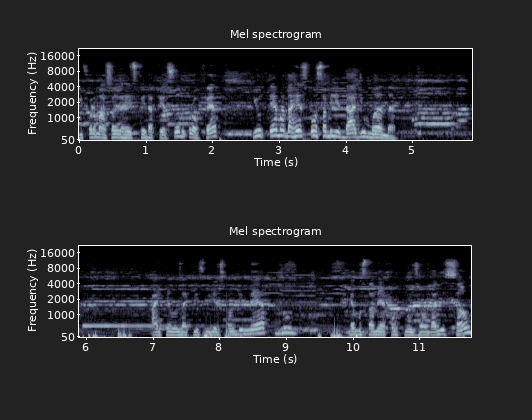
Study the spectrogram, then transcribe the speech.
informações a respeito da pessoa do profeta e o tema da responsabilidade humana. Aí temos aqui sugestão de método, temos também a conclusão da lição,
